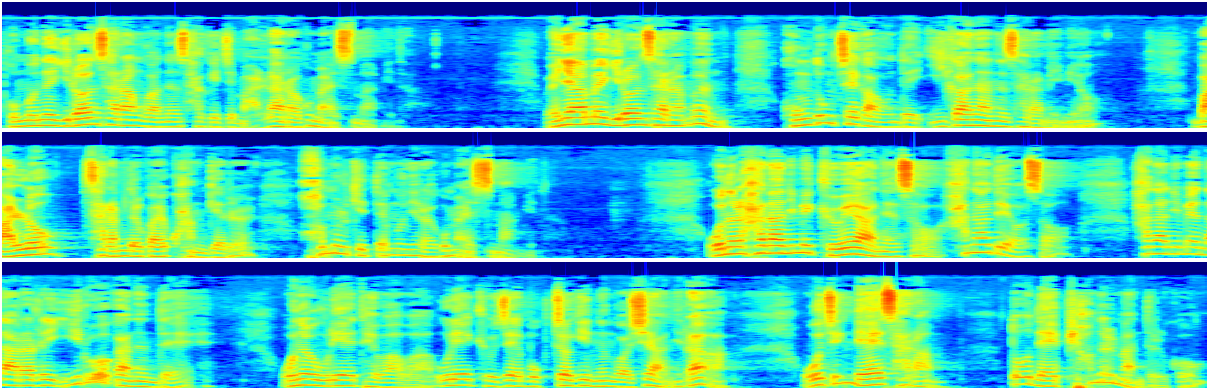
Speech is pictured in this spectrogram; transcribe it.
본문은 이런 사람과는 사귀지 말라라고 말씀합니다. 왜냐하면 이런 사람은 공동체 가운데 이간하는 사람이며 말로 사람들과의 관계를 허물기 때문이라고 말씀합니다. 오늘 하나님의 교회 안에서 하나 되어서 하나님의 나라를 이루어 가는데 오늘 우리의 대화와 우리의 교제의 목적이 있는 것이 아니라 오직 내 사람 또 내 편을 만들고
